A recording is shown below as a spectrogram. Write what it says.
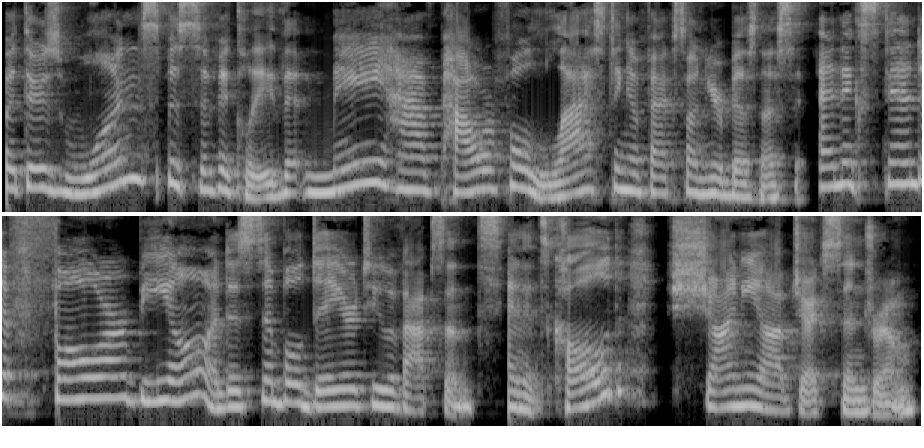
But there's one specifically that may have powerful, lasting effects on your business and extend far beyond a simple day or two of absence. And it's called shiny object syndrome,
